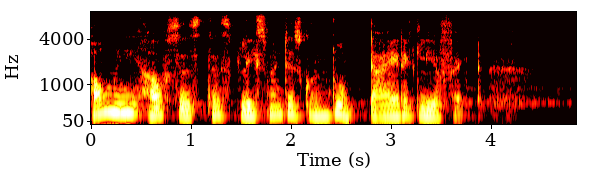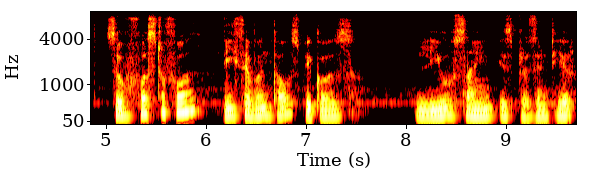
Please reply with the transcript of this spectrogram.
how many houses this placement is going to directly affect. So first of all, the seventh house because Leo sign is present here,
